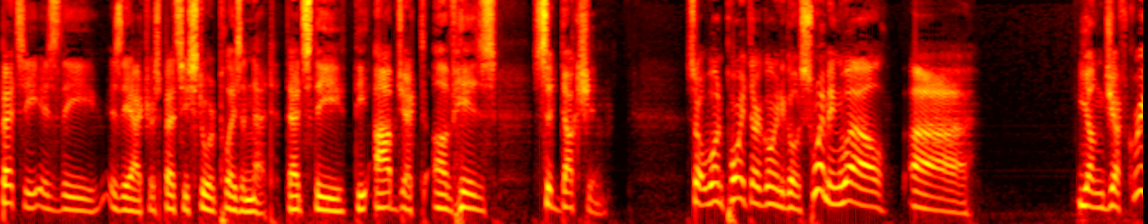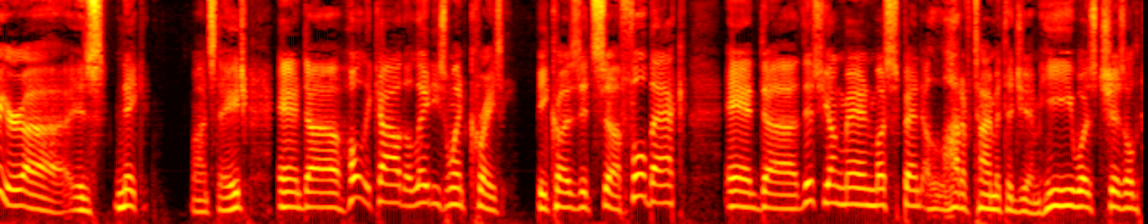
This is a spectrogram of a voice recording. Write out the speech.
Betsy is the is the actress. Betsy Stewart plays Annette. That's the the object of his seduction. So at one point they're going to go swimming. Well, uh, young Jeff Krieger uh, is naked on stage, and uh, holy cow, the ladies went crazy because it's uh, fullback. And uh, this young man must spend a lot of time at the gym. He was chiseled.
